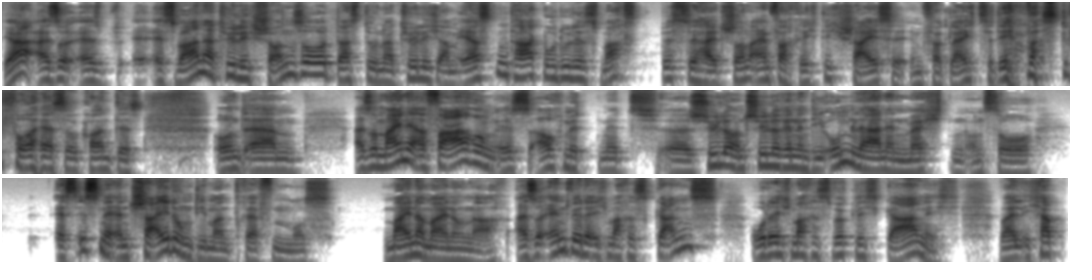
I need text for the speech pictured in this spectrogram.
Ja, also es, es war natürlich schon so, dass du natürlich am ersten Tag, wo du das machst, bist du halt schon einfach richtig scheiße im Vergleich zu dem, was du vorher so konntest. Und ähm, also meine Erfahrung ist auch mit, mit äh, Schüler und Schülerinnen, die umlernen möchten und so, es ist eine Entscheidung, die man treffen muss. Meiner Meinung nach. Also entweder ich mache es ganz oder ich mache es wirklich gar nicht. Weil ich habe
